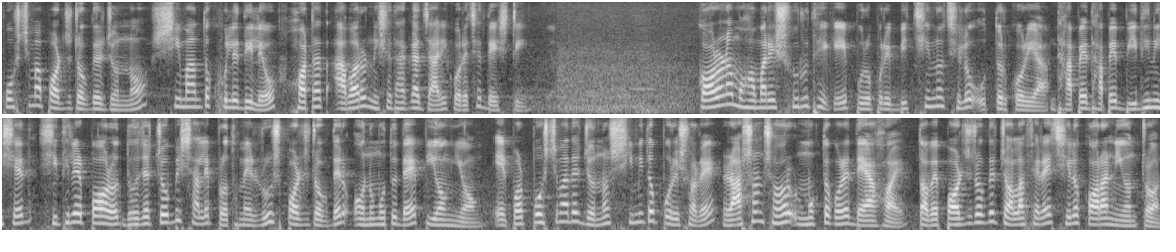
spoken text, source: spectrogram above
পশ্চিমা পর্যটকদের জন্য সীমান্ত খুলে দিলেও হঠাৎ আবারও নিষেধাজ্ঞা জারি করেছে দেশটি। করোনা মহামারীর শুরু থেকেই পুরোপুরি বিচ্ছিন্ন ছিল উত্তর কোরিয়া। ধাপে ধাপে বিধিনিষেধ শিথিলের পরও দু হাজার চব্বিশ সালে প্রথমে রুশ পর্যটকদের অনুমতি দেয় পিয়ংইয়ং। এরপর পশ্চিমাদের জন্য সীমিত পরিসরে রাশন শহর উন্মুক্ত করে দেয়া হয়। তবে পর্যটকদের চলাফেরায় ছিল কড়া নিয়ন্ত্রণ।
